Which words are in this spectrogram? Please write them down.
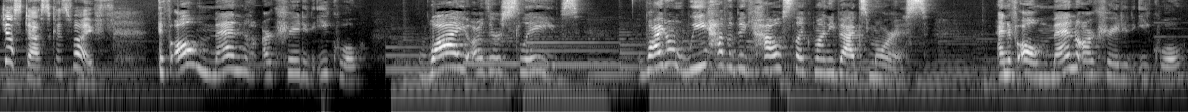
Just ask his wife. If all men are created equal, why are there slaves? Why don't we have a big house like Moneybags Morris? And if all men are created equal,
